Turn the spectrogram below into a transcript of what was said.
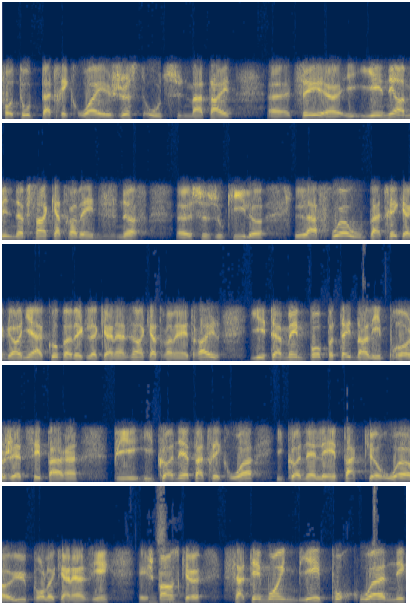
photo de Patrick Roy est juste au-dessus de ma tête. Euh, tu sais, il est né en 1999 Suzuki là, la fois où Patrick qui a gagné la Coupe avec le Canadien en 93, il était même pas peut-être dans les projets de ses parents. Puis il connaît Patrick Roy, il connaît l'impact que Roy a eu pour le Canadien, et je pense que ça témoigne bien pourquoi Nick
